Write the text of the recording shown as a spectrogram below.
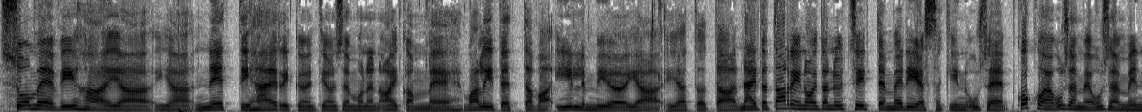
Someviha ja, ja nettihäiriköinti on semmoinen aikamme valitettava ilmiö ja, ja tota, näitä tarinoita nyt sitten mediassakin usein, koko ajan useammin ja useammin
